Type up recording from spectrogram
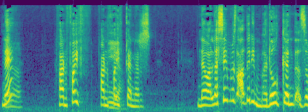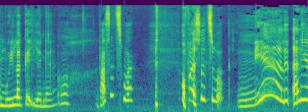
né? Nee? Ja. Van 5 van 5 ja. kinders. Nou, hulle sê mos altyd die middelkind is 'n moeilike ene. Oh, was dit so? Of is dit so? Nee, hulle het al die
